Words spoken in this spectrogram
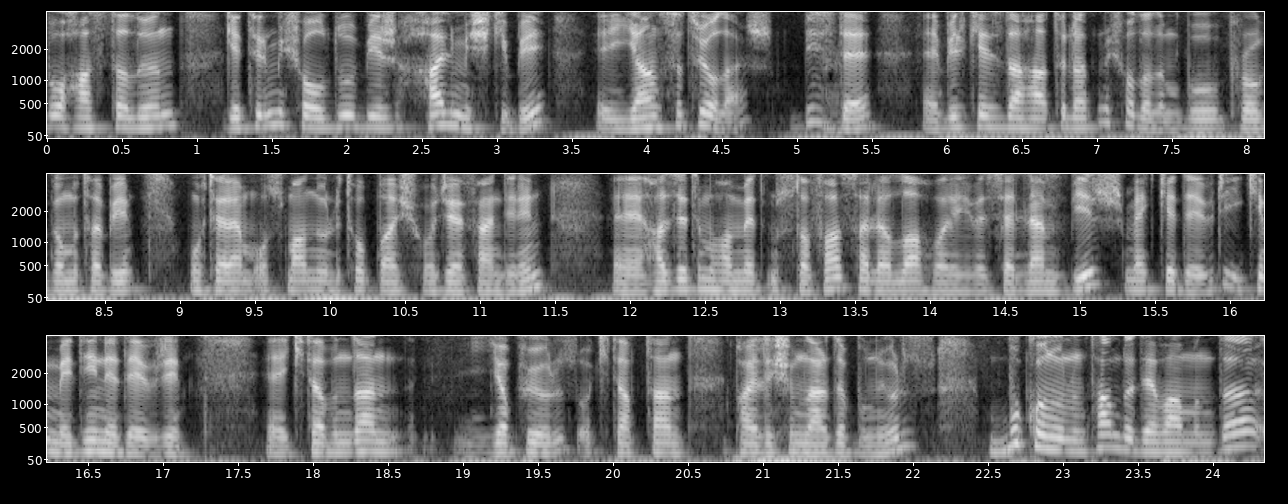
bu hastalığın getirmiş olduğu bir halmiş gibi e, yansıtıyorlar. Biz de e, bir kez daha hatırlatmış olalım bu programı tabi muhterem Osman Nuri Topbaş Hoca Efendi'nin e, Hz. Muhammed Mustafa sallallahu aleyhi ve sellem bir Mekke devri iki Medine devri e, kitabından yapıyoruz. O kitaptan paylaşımlarda bulunuyoruz. Bu konunun tam da devamında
